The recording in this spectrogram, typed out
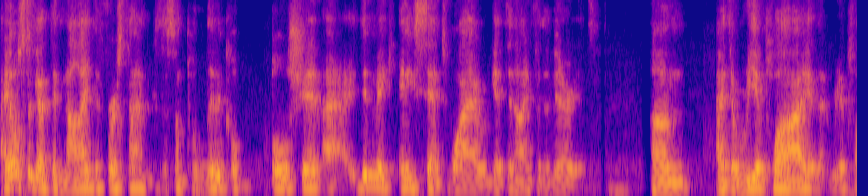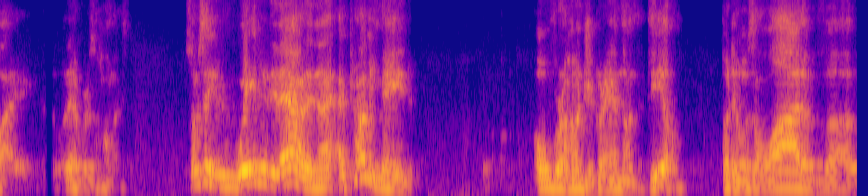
I also got denied the first time because of some political bullshit. I, it didn't make any sense why I would get denied for the variance. Um, I had to reapply and then reapply, whatever is a whole mess. So I'm saying we waited it out, and I, I probably made over a hundred grand on the deal, but it was a lot of uh,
